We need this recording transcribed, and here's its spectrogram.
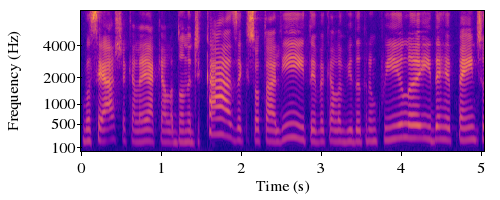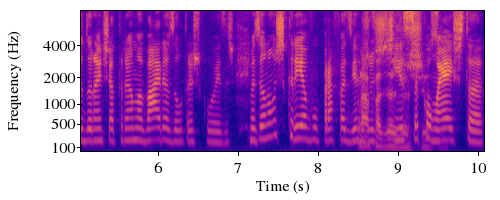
Você acha que ela é aquela dona de casa que só está ali, teve aquela vida tranquila e de repente durante a trama várias outras coisas. Mas eu não escrevo para fazer, fazer justiça. com esta,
